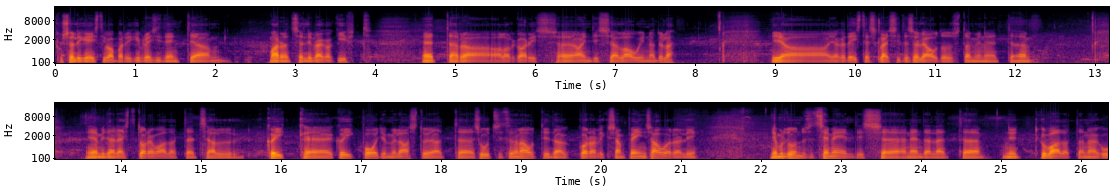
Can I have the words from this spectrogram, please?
kus oli ka Eesti Vabariigi president ja ma arvan, et see oli väga kihvt et härra Alar Karis äh, andis seal auhinnad üle. ja, ja ka teistes klassides oli autasustamine, et äh, ja mida oli hästi tore vaadata, et seal kõik, äh, kõik poodiumile astujad suutsid seda nautida, korralik champagne shower oli. Ja mulle tundus, et see meeldis nendele, et nüüd, kui vaadata nagu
